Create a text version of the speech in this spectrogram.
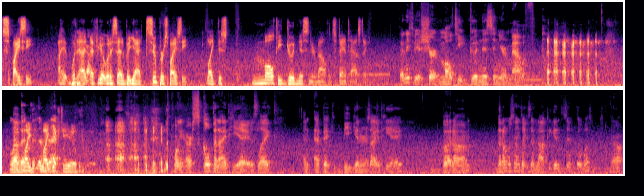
Spicy. I what I, I forget what I said, but yeah, super spicy. Like this multi goodness in your mouth. It's fantastic. That needs to be a shirt. Multi goodness in your mouth. Love it. my the my red- gift to you. At this point, our Sculpin IPA is like an epic beginner's IPA, but um, that almost sounds like it's a knock against it. It wasn't. No.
